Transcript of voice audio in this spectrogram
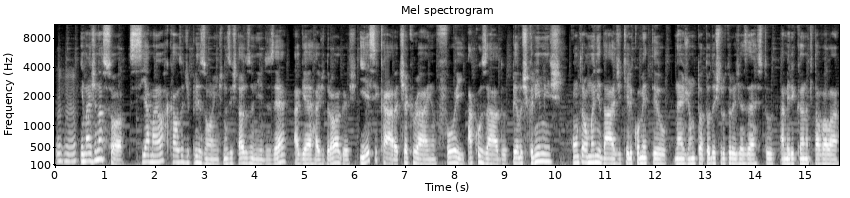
Uhum. Imagina só, se a maior causa de prisões nos Estados Unidos é a guerra às drogas, e esse cara, Chuck Ryan, foi acusado pelos crimes contra a humanidade que ele cometeu, né, junto a toda a estrutura de exército americana que tava lá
